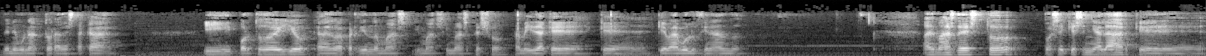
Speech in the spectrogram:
de ningún actor a destacar y por todo ello cada vez va perdiendo más y más y más peso a medida que, que va evolucionando. Además de esto, pues hay que señalar que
